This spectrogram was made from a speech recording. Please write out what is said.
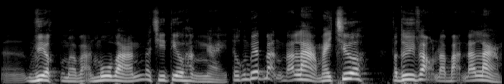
ờ, việc mà bạn mua bán và chi tiêu hàng ngày. Tôi không biết bạn đã làm hay chưa và tôi hy vọng là bạn đã làm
